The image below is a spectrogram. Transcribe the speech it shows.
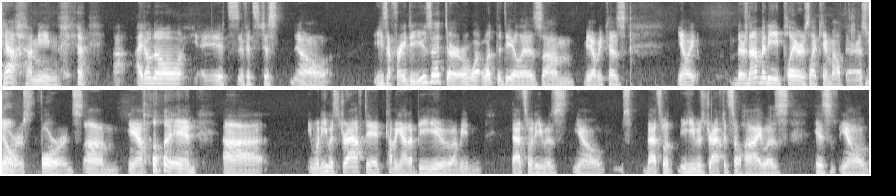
Yeah, I mean, I don't know. It's if it's just you know he's afraid to use it or, or what what the deal is. Um, you know because you know there's not many players like him out there as no. far as forwards. Um, you know, and uh, when he was drafted coming out of BU, I mean that's what he was. You know, that's what he was drafted so high was his you know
